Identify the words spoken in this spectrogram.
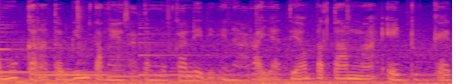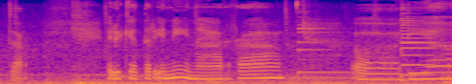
temukan atau bintang yang saya temukan di Inara yaitu yang pertama educator. Educator ini Inara uh, dia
